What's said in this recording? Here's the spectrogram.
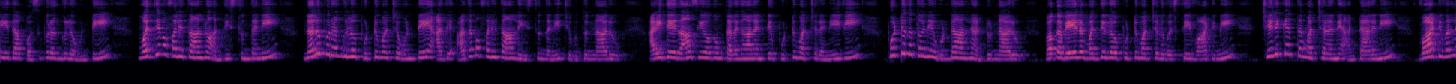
లేదా పసుపు రంగులో ఉంటే మధ్యమ ఫలితాలను అందిస్తుందని నలుపు రంగులో పుట్టుమచ్చ ఉంటే అది అధమ ఫలితాలను ఇస్తుందని చెబుతున్నారు. అయితే రాశియోగం కలగాలంటే పుట్టుమచ్చలనేవి పుట్టుకతోనే ఉండాలని అంటున్నారు. ఒకవేళ మధ్యలో పుట్టుమచ్చలు వస్తే వాటిని చెలికెత్త మచ్చలని అంటారని వాటి వల్ల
